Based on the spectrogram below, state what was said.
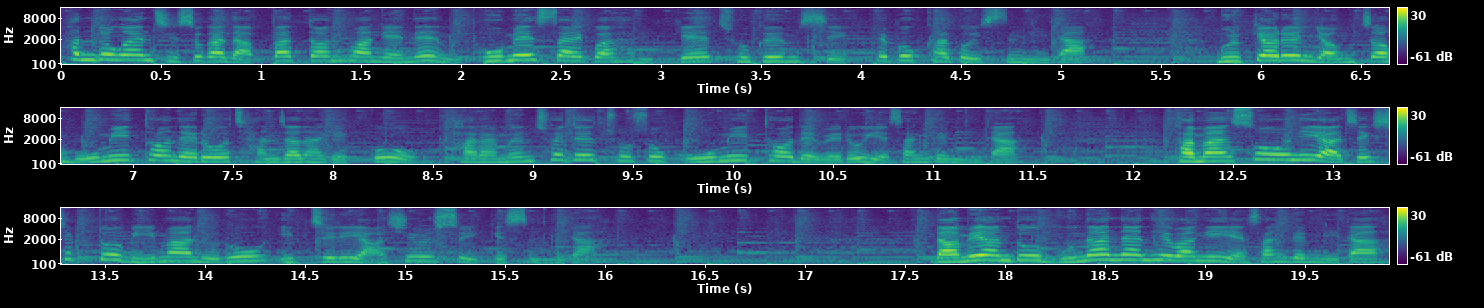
한동안 지수가 나빴던 황해는 봄 햇살과 함께 조금씩 회복하고 있습니다. 물결은 0.5m 내로 잔잔하겠고 바람은 최대 초속 5m 내외로 예상됩니다. 다만 수온이 아직 10도 미만으로 입질이 아쉬울 수 있겠습니다. 남해안도 무난한 해왕이 예상됩니다.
